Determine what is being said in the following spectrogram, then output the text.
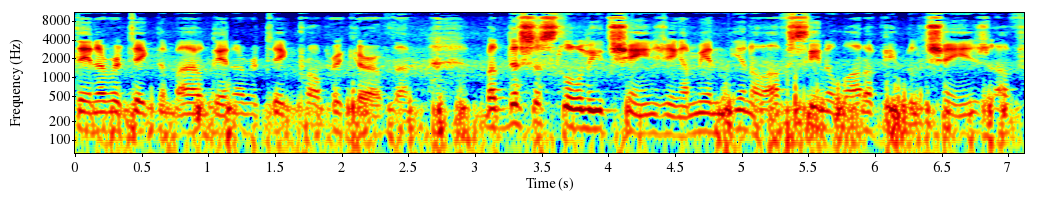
They never take them out. They never take proper care of them. But this is slowly changing. I mean, you know, I've seen a lot of people change. I've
